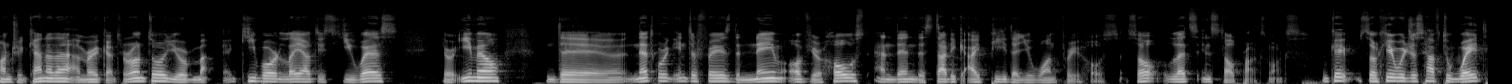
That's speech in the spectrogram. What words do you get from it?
country Canada, America, Toronto. Your keyboard layout is US, your email, the network interface, the name of your host, and then the static IP that you want for your host. So let's install Proxmox. Okay, so here we just have to wait.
